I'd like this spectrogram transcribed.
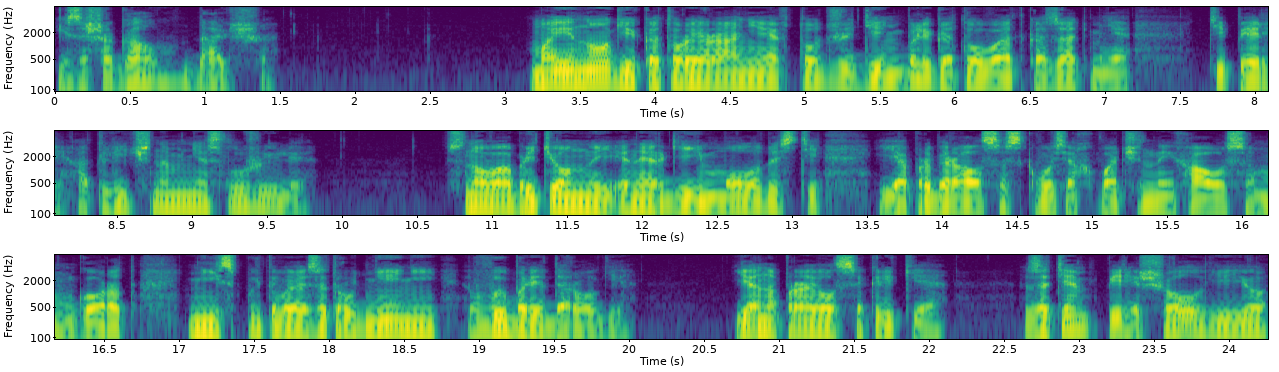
и зашагал дальше. Мои ноги, которые ранее в тот же день были готовы отказать мне, теперь отлично мне служили. Снова обретенной энергией молодости я пробирался сквозь охваченный хаосом город, не испытывая затруднений в выборе дороги. Я направился к реке, затем перешел ее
